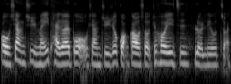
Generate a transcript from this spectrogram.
偶像剧，每一台都在播偶像剧，就广告的时候就会一直轮流转。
